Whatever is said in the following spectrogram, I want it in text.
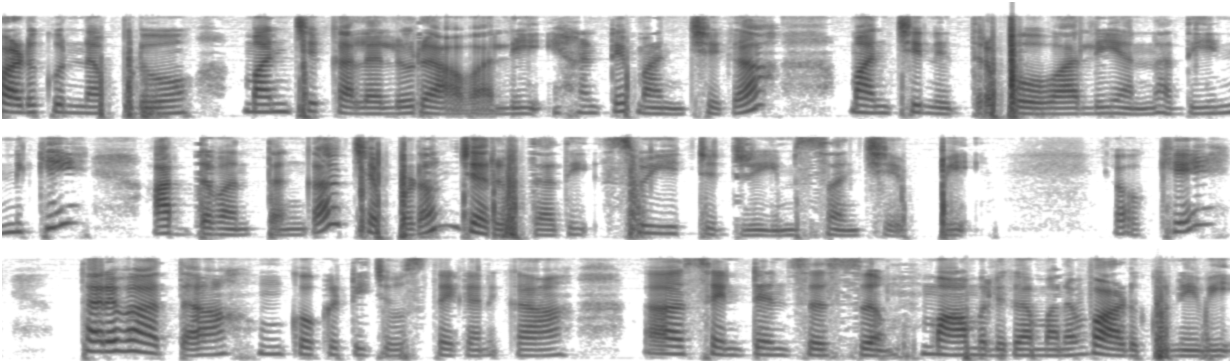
పడుకున్నప్పుడు మంచి కళలు రావాలి. అంటే మంచిగా మంచి నిద్రపోవాలి అన్న దీనికి అర్థవంతంగా చెప్పడం జరుగుతుంది. స్వీట్ డ్రీమ్స్ అని చెప్పి. ఓకే? తర్వాత ఇంకొకటి చూస్తే కనుక సెంటెన్సెస్ మామూలుగా మనం వాడుకునేవి.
